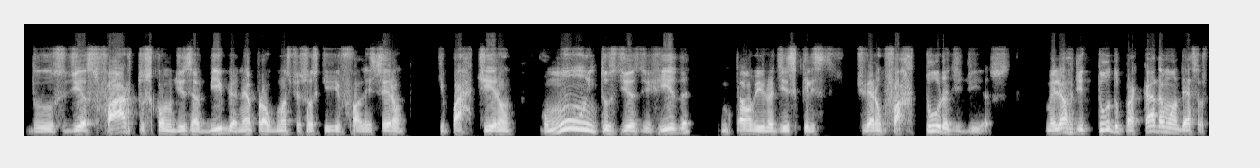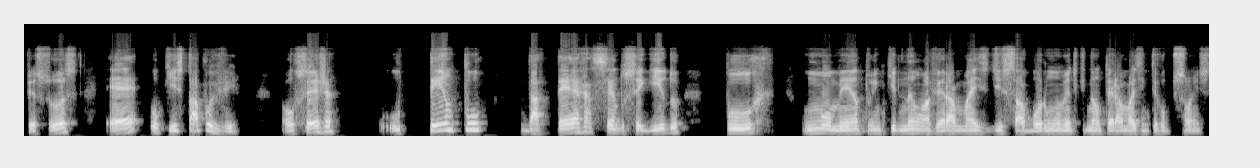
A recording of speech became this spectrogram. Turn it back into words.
dos dias fartos, como diz a Bíblia, né, para algumas pessoas que faleceram, que partiram com muitos dias de vida, então a Bíblia diz que eles tiveram fartura de dias. O melhor de tudo para cada uma dessas pessoas é o que está por vir, ou seja, o tempo da terra sendo seguido por um momento em que não haverá mais dissabor, um momento que não terá mais interrupções,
